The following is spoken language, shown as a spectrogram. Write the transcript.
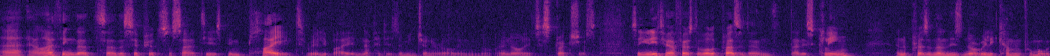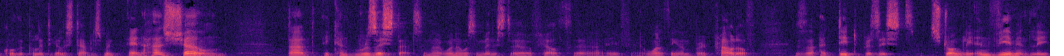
Uh, and I think that uh, the Cypriot society has been plagued really by nepotism in general in, in all its structures. So you need to have, first of all, a president that is clean, and the president is not really coming from what we call the political establishment, and has shown that it can resist that. When I was a minister of health, uh, if, one thing I'm very proud of is that I did resist strongly and vehemently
